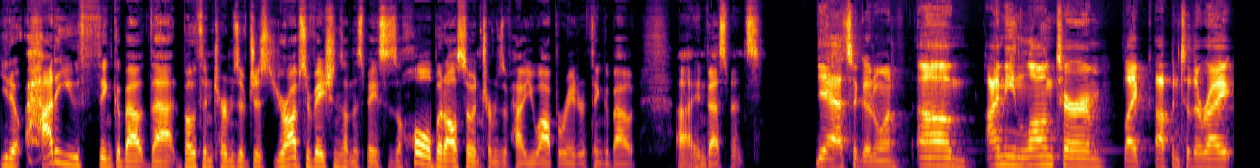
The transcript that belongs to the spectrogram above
You know, how do you think about that both in terms of just your observations on the space as a whole, but also in terms of how you operate or think about uh, investments? Yeah, that's a good one. Um, I mean, long term, like up and to the right,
